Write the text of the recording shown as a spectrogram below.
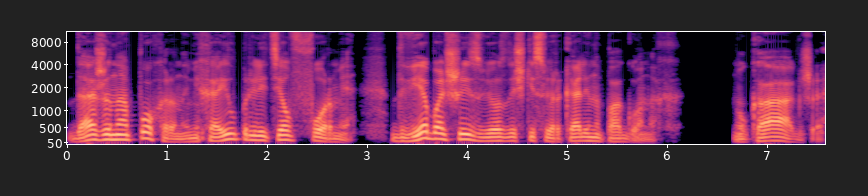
Даже на похороны Михаил прилетел в форме. Две большие звездочки сверкали на погонах. Ну как же,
